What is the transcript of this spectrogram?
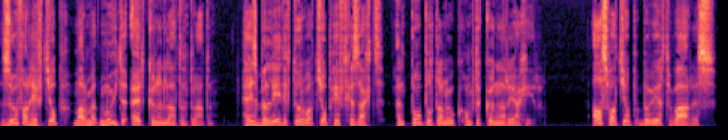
Zofar heeft Job maar met moeite uit kunnen laten praten. Hij is beledigd door wat Job heeft gezegd en popelt dan ook om te kunnen reageren. Als wat Job beweert waar is,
